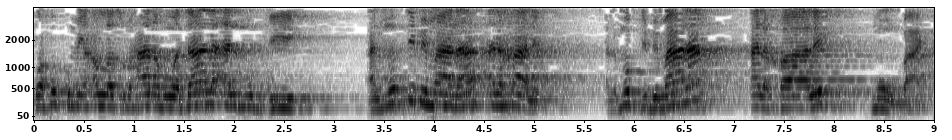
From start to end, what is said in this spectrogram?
kwa hukumu ya Allah subhanahu wa ta'ala al-mubdi al-mubdi bimaana al-khaliq al-mubdi bimaana al-khaliq muumbaji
